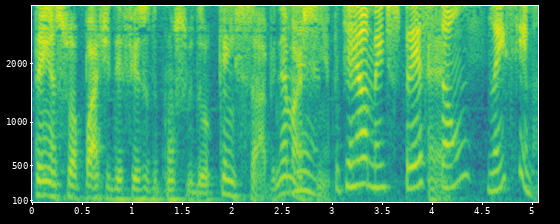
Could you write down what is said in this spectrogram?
tem a sua parte de defesa do consumidor. Quem sabe, né, Marcinha? É, porque realmente os preços É. estão lá em cima.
